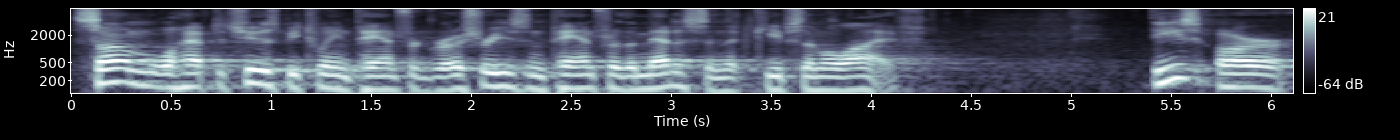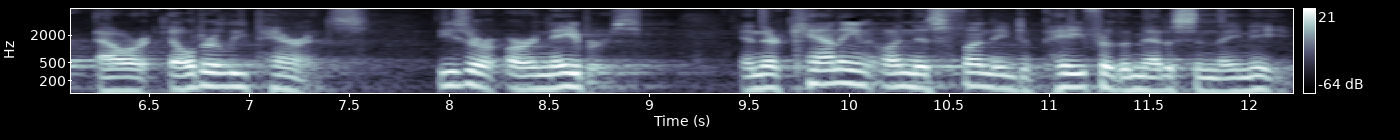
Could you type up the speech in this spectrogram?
Some will have to choose between paying for groceries and paying for the medicine that keeps them alive. These are our elderly parents. These are our neighbors. And they're counting on this funding to pay for the medicine they need.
